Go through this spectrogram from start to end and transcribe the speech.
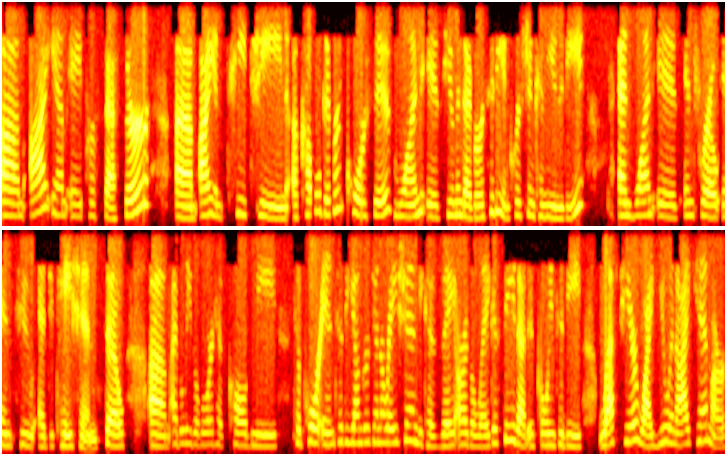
um, I am a professor. Um, I am teaching a couple different courses. One is human diversity and Christian community and one is intro into education. So um, I believe the Lord has called me to pour into the younger generation because they are the legacy that is going to be left here while you and I, Kim, are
